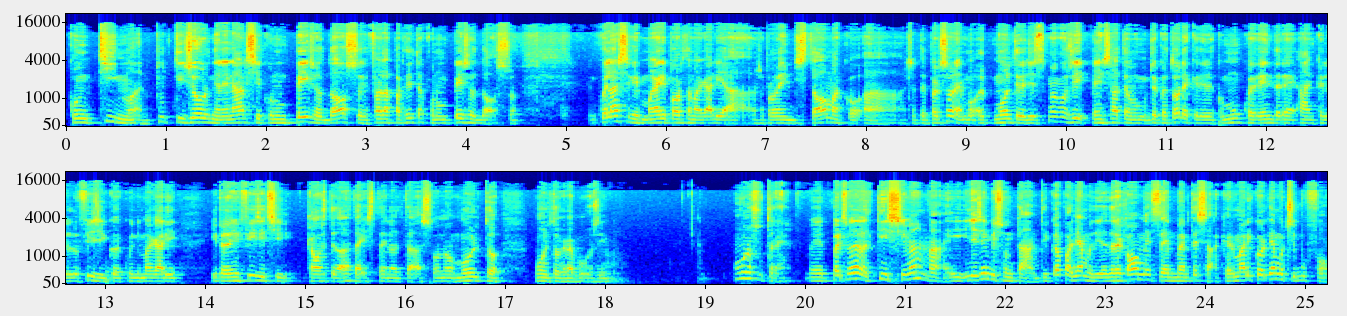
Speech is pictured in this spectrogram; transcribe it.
continua, tutti i giorni allenarsi con un peso addosso e fare la partita con un peso addosso quell'asse che magari porta magari a problemi di stomaco a certe persone, molti registrano così, pensate a un giocatore che deve comunque rendere anche a fisico e quindi magari i problemi fisici causati dalla testa in realtà sono molto molto gravosi. Uno su tre, eh, percentuale altissima, ma gli esempi sono tanti. Qua parliamo di Andrea Gomez e Mertesacker, ma ricordiamoci Buffon,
